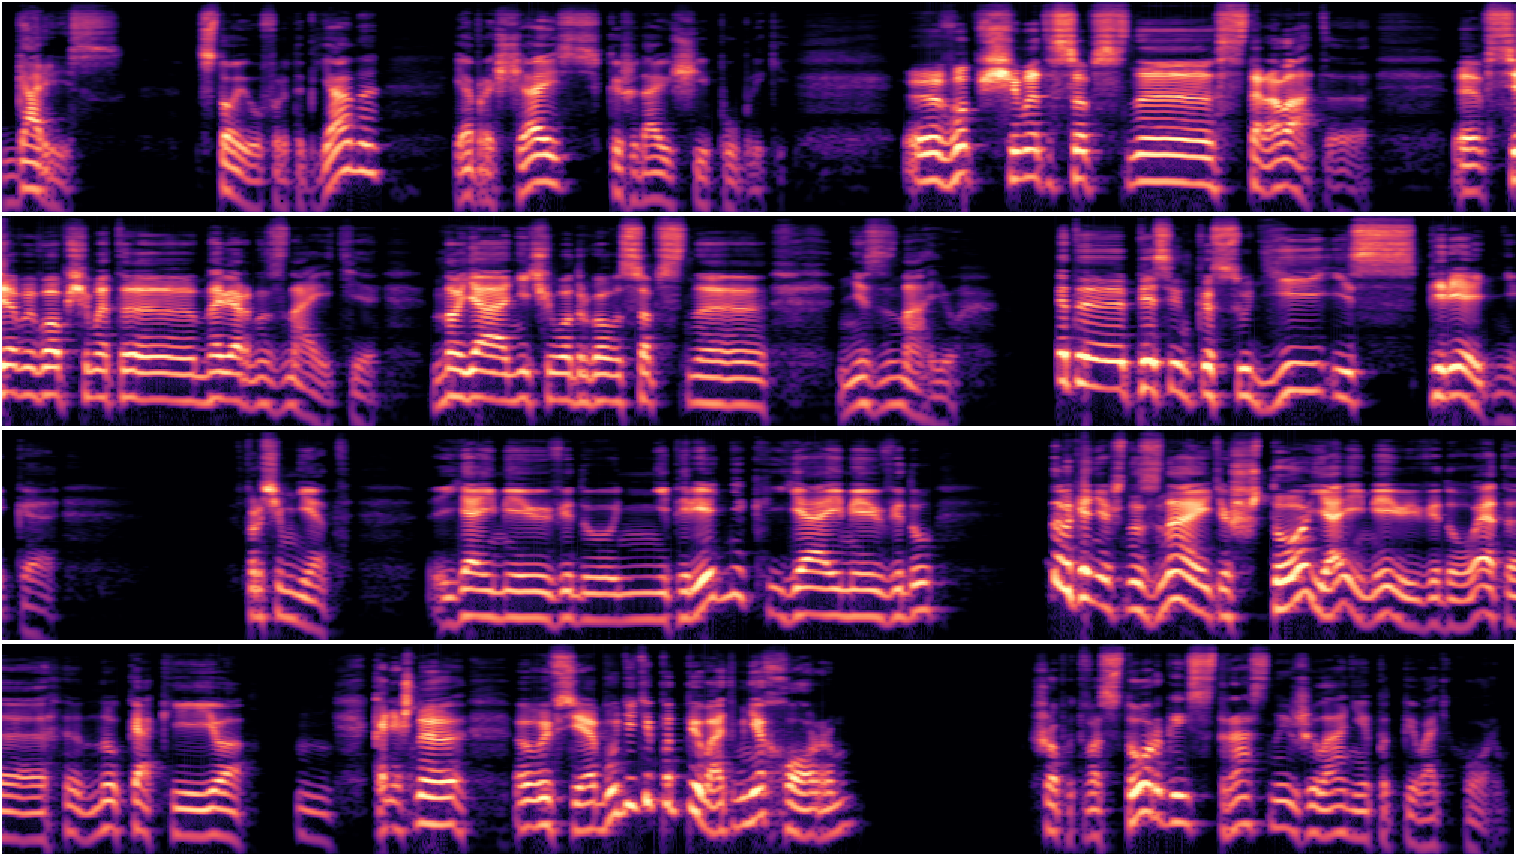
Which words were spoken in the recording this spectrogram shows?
Гаррис, стоя у фортепиано и обращаясь к ожидающей публике. Э, в общем, это, собственно, старовато. Э, все вы, в общем, это, наверное, знаете. Но я ничего другого, собственно, не знаю. Это песенка судьи из передника. Впрочем, нет. Я имею в виду не передник, я имею в виду... Да вы, конечно, знаете, что я имею в виду. Это, ну, как ее... Конечно, вы все будете подпевать мне хором. Шепот восторга и страстное желание подпевать хором.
